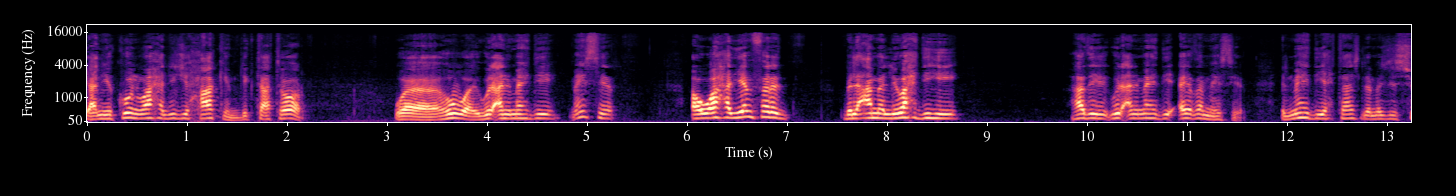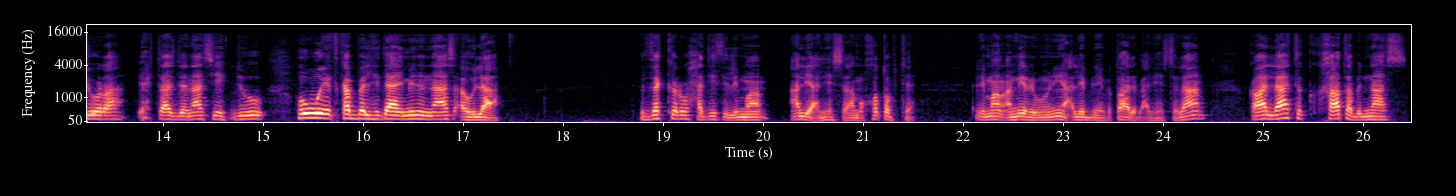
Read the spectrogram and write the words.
يعني يكون واحد يجي حاكم ديكتاتور وهو يقول أنا مهدي ما يصير. أو واحد ينفرد بالعمل لوحده هذا يقول أنا مهدي أيضا ما يصير. المهدي يحتاج لمجلس شورى يحتاج لناس يهدوه هو يتقبل هداية من الناس أو لا. تذكروا حديث الإمام علي عليه السلام وخطبته. الإمام أمير المؤمنين علي بن أبي طالب عليه السلام قال لا تخاطب الناس.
